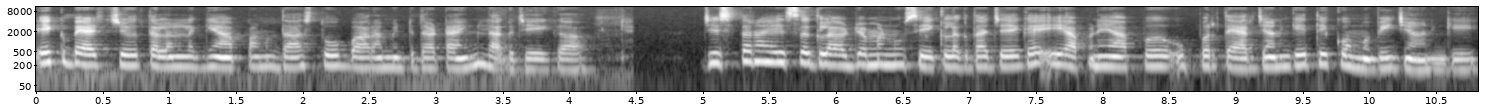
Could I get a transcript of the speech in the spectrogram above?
ਇੱਕ ਬੈਚ 'ਚ ਤਲਣ ਲੱਗਿਆ ਆਪਾਂ ਨੂੰ 10 ਤੋਂ 12 ਮਿੰਟ ਦਾ ਟਾਈਮ ਲੱਗ ਜਾਏਗਾ। ਜਿਸ ਤਰ੍ਹਾਂ ਇਸ ਗੁਲਾਬ ਜਾਮਣ ਨੂੰ ਸੇਕ ਲੱਗਦਾ ਜਾਏਗਾ, ਇਹ ਆਪਣੇ ਆਪ ਉੱਪਰ ਤੈਰ ਜਾਣਗੇ ਤੇ ਘੁੰਮ ਵੀ ਜਾਣਗੇ।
